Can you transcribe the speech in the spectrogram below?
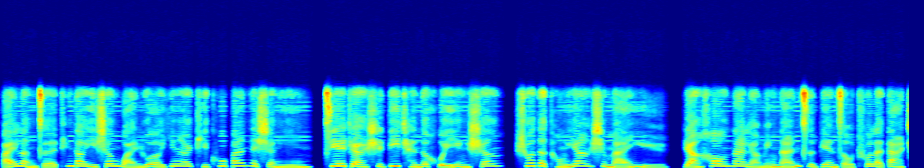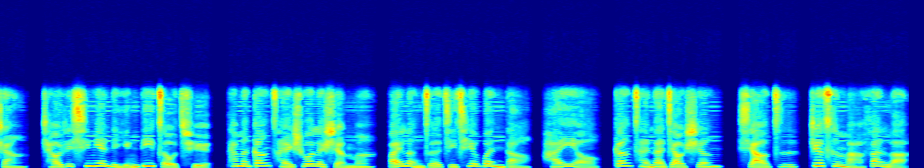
白冷泽听到一声宛若婴儿啼哭般的声音，接着是低沉的回应声，说的同样是满语。然后那两名男子便走出了大帐，朝着西面的营地走去。他们刚才说了什么？白冷泽急切问道。还有刚才那叫声，小子，这次麻烦了。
